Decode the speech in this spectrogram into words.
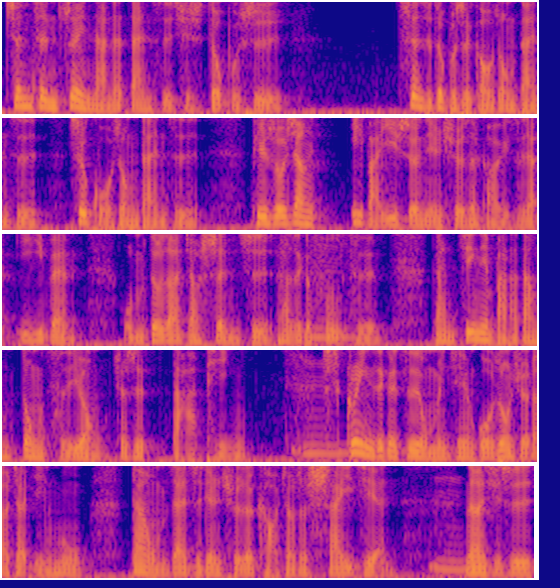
真正最难的单字其实都不是，甚至都不是高中单字，是国中单字。譬如说像一百一十二年学测考一次叫 even，我们都知道叫甚至，它是个副词，但今年把它当动词用，就是打平。Screen 这个字，我们以前国中学到叫荧幕，但我们在之前学的考叫做筛检。那其实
